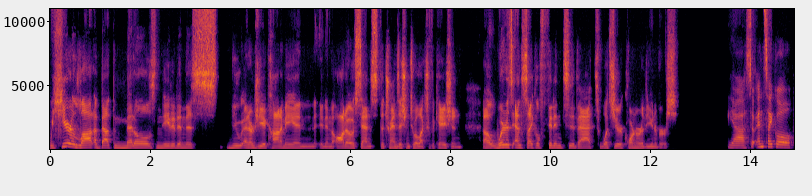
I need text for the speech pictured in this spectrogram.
we hear a lot about the metals needed in this new energy economy and, and in the auto sense, the transition to electrification. Uh, where does Nth Cycle fit into that? What's your corner of the universe? Yeah. So Nth Cycle,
